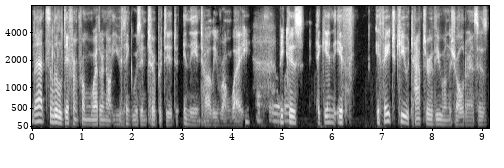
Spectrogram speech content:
that's a little different from whether or not you think it was interpreted in the entirely wrong way. Absolutely. Because again, if if HQ taps a reviewer on the shoulder and says,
